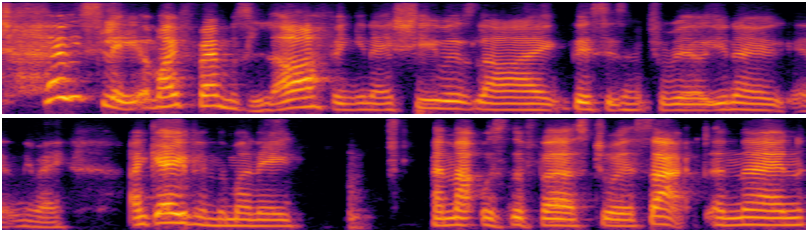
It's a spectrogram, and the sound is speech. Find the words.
totally. And my friend was laughing, you know, she was like, this isn't for real, you know. Anyway, I gave him the money and that was the first joyous act. And then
